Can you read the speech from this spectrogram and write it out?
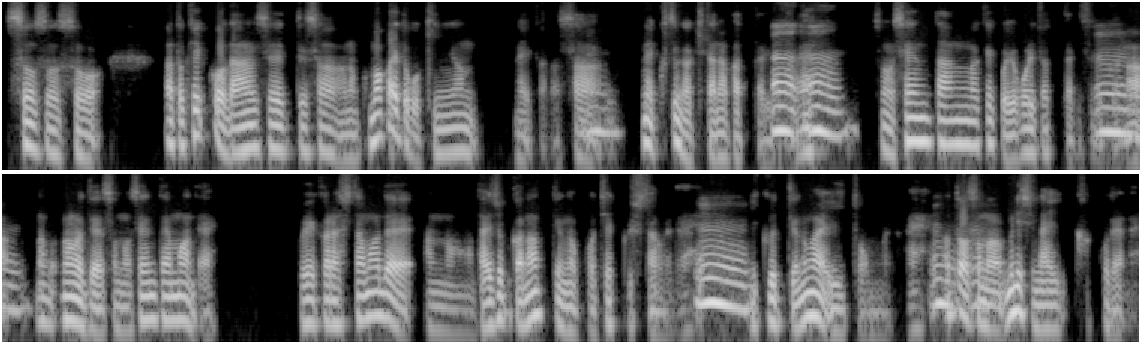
そうそうそう。あと結構男性ってさ、あの、細かいとこ気にならないからうさ、ん。ね、靴が汚かったりうとかね、ん。うん。その先端が結構汚れちゃったりするから、うんななので、その先端まで、上から下まで、あの、大丈夫かなっていうのをこうチェックした上で、うん。行くっていうのがいいと思うよね。うんあとはその、無理しない格好だよね。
